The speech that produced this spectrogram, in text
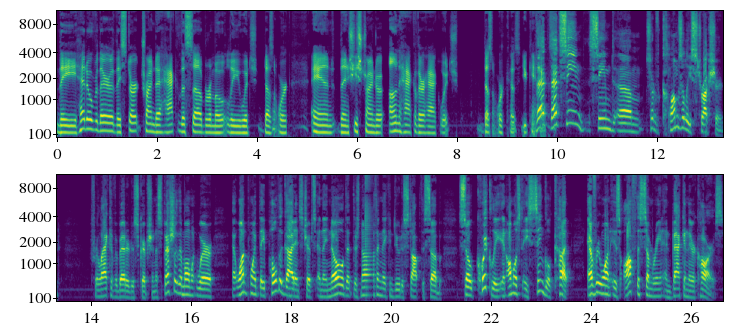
they head over there. They start trying to hack the sub remotely, which doesn't work. And then she's trying to unhack their hack, which doesn't work because you can't. that that scene seemed um, sort of clumsily structured, for lack of a better description. Especially the moment where, at one point, they pull the guidance chips and they know that there's nothing they can do to stop the sub. So quickly, in almost a single cut, everyone is off the submarine and back in their cars.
